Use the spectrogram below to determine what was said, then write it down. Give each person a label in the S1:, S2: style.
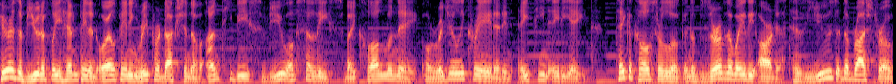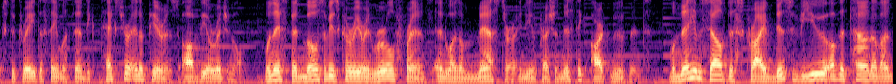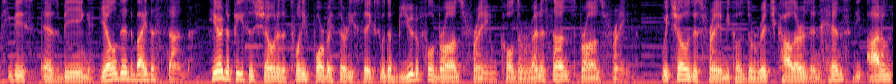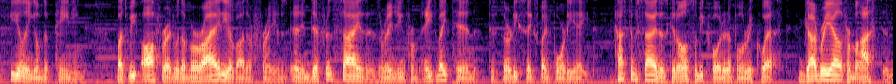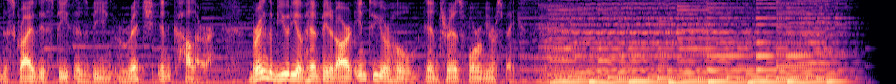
S1: Here is a beautifully hand-painted oil painting reproduction of Antibes' View of Salis by Claude Monet, originally created in 1888. Take a closer look and observe the way the artist has used the brushstrokes to create the same authentic texture and appearance of the original. Monet spent most of his career in rural France and was a master in the Impressionistic art movement. Monet himself described this view of the town of Antibes as being gilded by the sun. Here the piece is shown as a 24 by 36 with a beautiful bronze frame called the Renaissance bronze frame. We chose this frame because the rich colors enhance the autumn feeling of the painting, but we offer it with a variety of other frames and in different sizes ranging from 8 by 10 to 36 by 48. Custom sizes can also be quoted upon request. Gabrielle from Austin describes this piece as being rich in color. Bring the beauty of hand-painted art into your home and transform your space.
